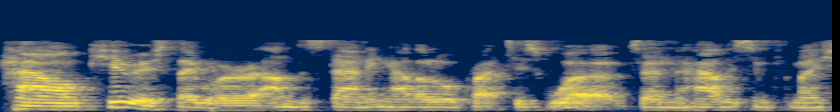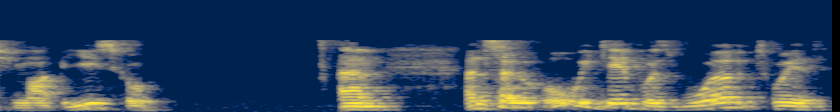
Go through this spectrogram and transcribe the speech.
how curious they were at understanding how the law practice worked and how this information might be useful. Um, and so all we did was worked with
